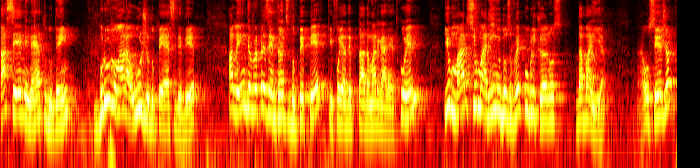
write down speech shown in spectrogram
ACM Neto, do DEM, Bruno Araújo, do PSDB, além de representantes do PP, que foi a deputada Margarete Coelho, e o Márcio Marinho, dos Republicanos da Bahia. Ah, Ou seja,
